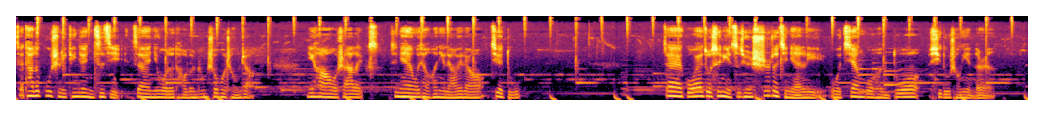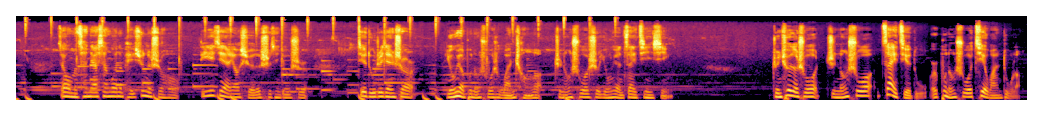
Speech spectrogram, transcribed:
在他的故事里，听见你自己在你我的讨论中收获成长。你好，我是 Alex，今天我想和你聊一聊戒毒。在国外做心理咨询师的几年里，我见过很多吸毒成瘾的人。在我们参加相关的培训的时候，第一件要学的事情就是戒毒这件事儿，永远不能说是完成了，只能说是永远在进行。准确的说，只能说再戒毒，而不能说戒完毒了。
